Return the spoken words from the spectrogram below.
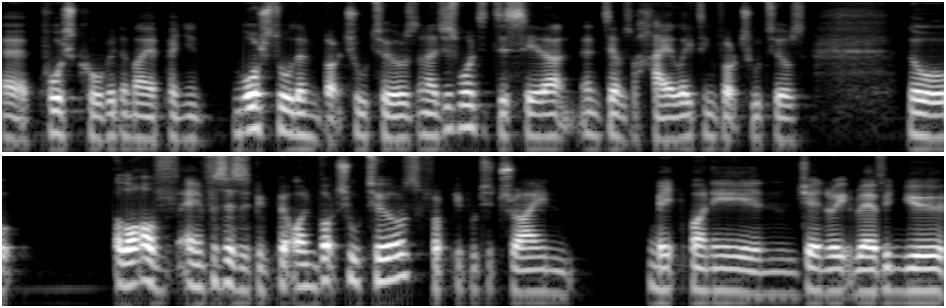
uh, post-COVID, in my opinion, more so than virtual tours. And I just wanted to say that in terms of highlighting virtual tours. Though a lot of emphasis has been put on virtual tours for people to try and make money and generate revenue,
